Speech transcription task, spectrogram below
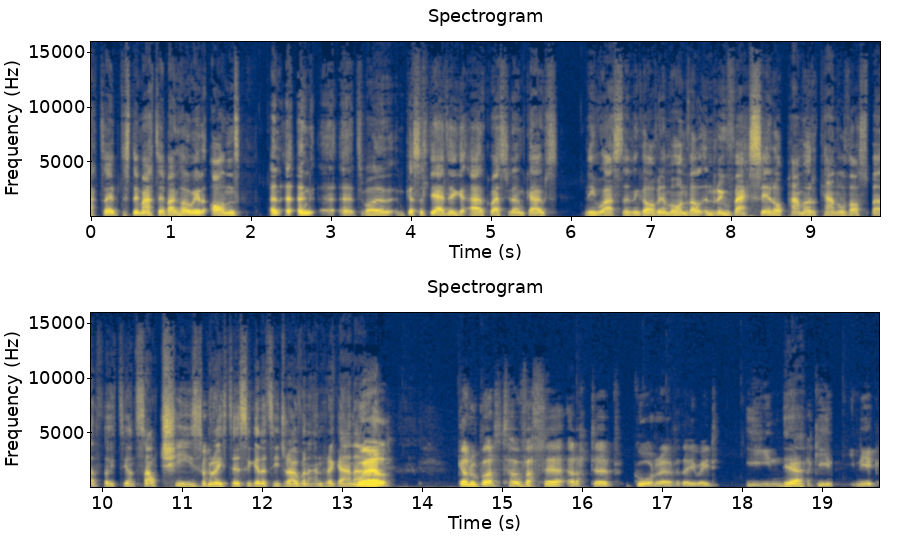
ateb, dys dim ateb anghywir, ond, yn, yn, yn, yn gysylltiedig â'r cwestiwn am gaws, ni wastad yn gofyn, a mae hwn fel yn rhyw fesur o pa mor canol ddosbarth wyt ti, ond sawl cheese grater sydd gyda ti draw fan anrheg anna? Wel, gan wybod taw falle yr ateb gorau fydda i weid un yeah. ac un unig.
